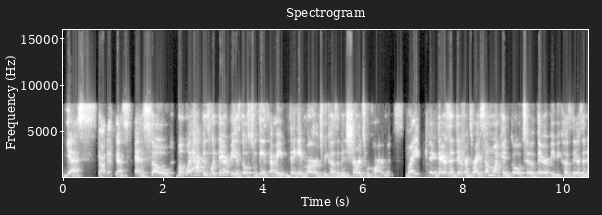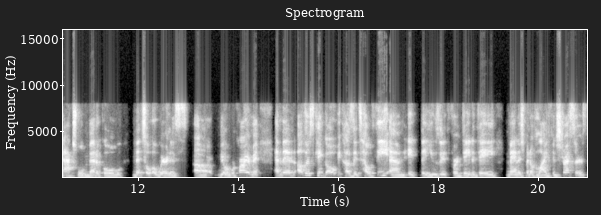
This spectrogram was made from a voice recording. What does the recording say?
Yes. Got it. Yes. And so, but what happens with therapy is those two things, I mean, they get merged because of insurance requirements. Right. There's a difference, right? Someone can go to therapy because there's an actual medical mental awareness uh, you know requirement and then others can go because it's healthy and it, they use it for day-to-day management of life and stressors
